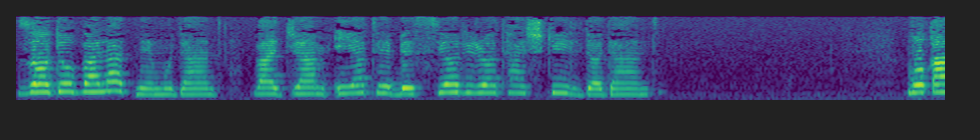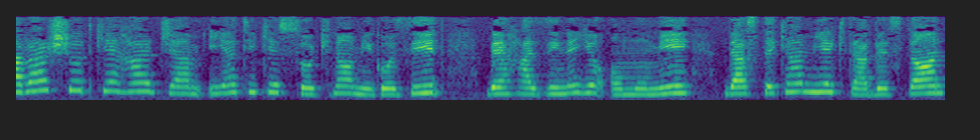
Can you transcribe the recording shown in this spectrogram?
زاد و ولد نمودند و جمعیت بسیاری را تشکیل دادند. مقرر شد که هر جمعیتی که سکنا میگزید به هزینه عمومی دست کم یک دبستان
